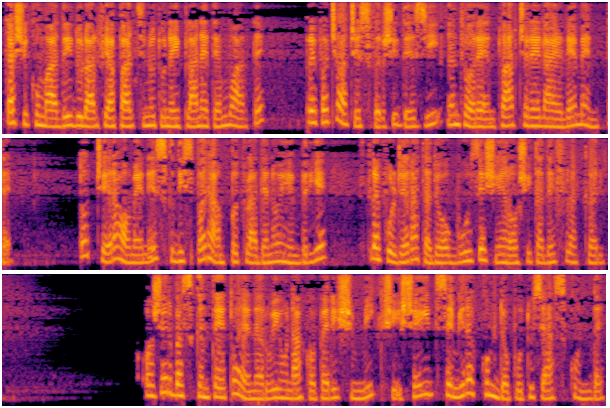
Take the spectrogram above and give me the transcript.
ca și cum Madridul ar fi aparținut unei planete moarte, prefăcea acest sfârșit de zi într-o reîntoarcere la elemente. Tot ce era omenesc dispărea în pâcla de noiembrie, străfulgerată de obuze și înroșită de flăcări. O gerbă scânteietoare nărui un acoperiș mic și Shade se miră cum de-o putuse ascunde.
